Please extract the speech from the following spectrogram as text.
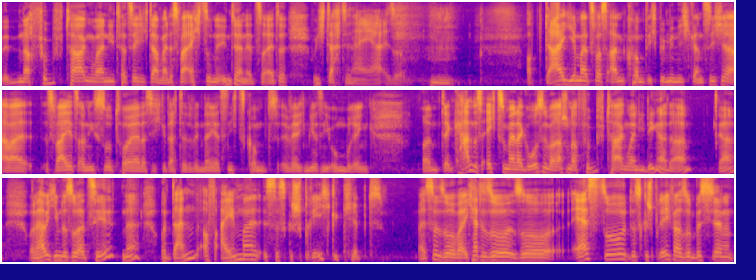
nach fünf Tagen waren die tatsächlich da, weil das war echt so eine Internetseite, wo ich dachte, naja, also, hm, ob da jemals was ankommt, ich bin mir nicht ganz sicher, aber es war jetzt auch nicht so teuer, dass ich gedacht hätte, wenn da jetzt nichts kommt, werde ich mich jetzt nicht umbringen. Und dann kam das echt zu meiner großen Überraschung. Nach fünf Tagen waren die Dinger da. Ja? Und dann habe ich ihm das so erzählt. Ne? Und dann auf einmal ist das Gespräch gekippt. Weißt du, so, weil ich hatte so, so, erst so, das Gespräch war so ein bisschen,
